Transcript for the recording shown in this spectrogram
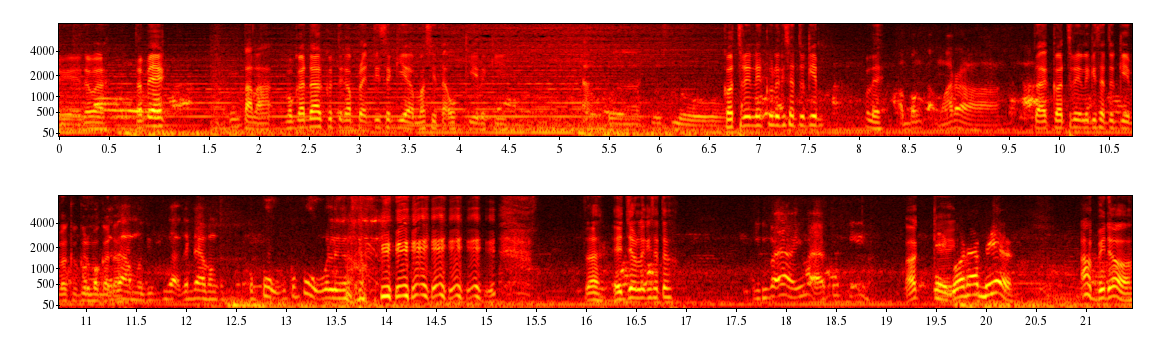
Okay tak apa. Tapi aku Entahlah Moga aku tengah praktis lagi lah Masih tak okey lagi. Tak apa Slow slow. Kau train aku lagi satu game? Boleh? Abang tak marah. Tak kau train lagi satu game Aku guna Abang Moga geram Mesti kat kedai abang kepuk Kepuk pula. Dah Eh jom lagi satu Invite lah invite. Aku okey. Okay dah habis Ah beda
